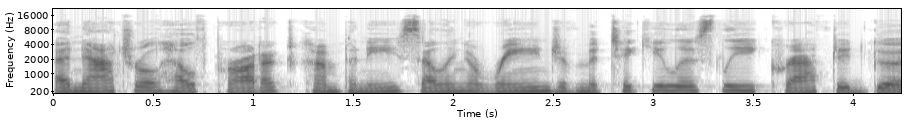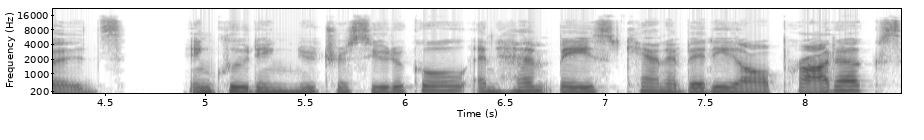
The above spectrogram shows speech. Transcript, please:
a natural health product company selling a range of meticulously crafted goods, including nutraceutical and hemp based cannabidiol products,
